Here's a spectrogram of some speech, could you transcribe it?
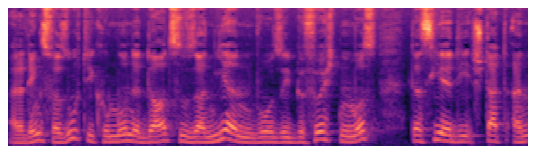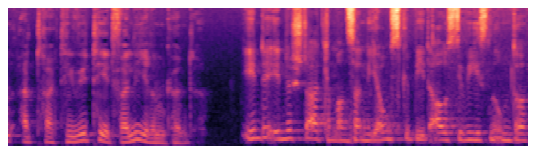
Allerdings versucht die Kommune dort zu sanieren, wo sie befürchten muss, dass hier die Stadt an Attraktivität verlieren könnte in der Innenstadt haben wir ein Sanierungsgebiet ausgewiesen, um da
